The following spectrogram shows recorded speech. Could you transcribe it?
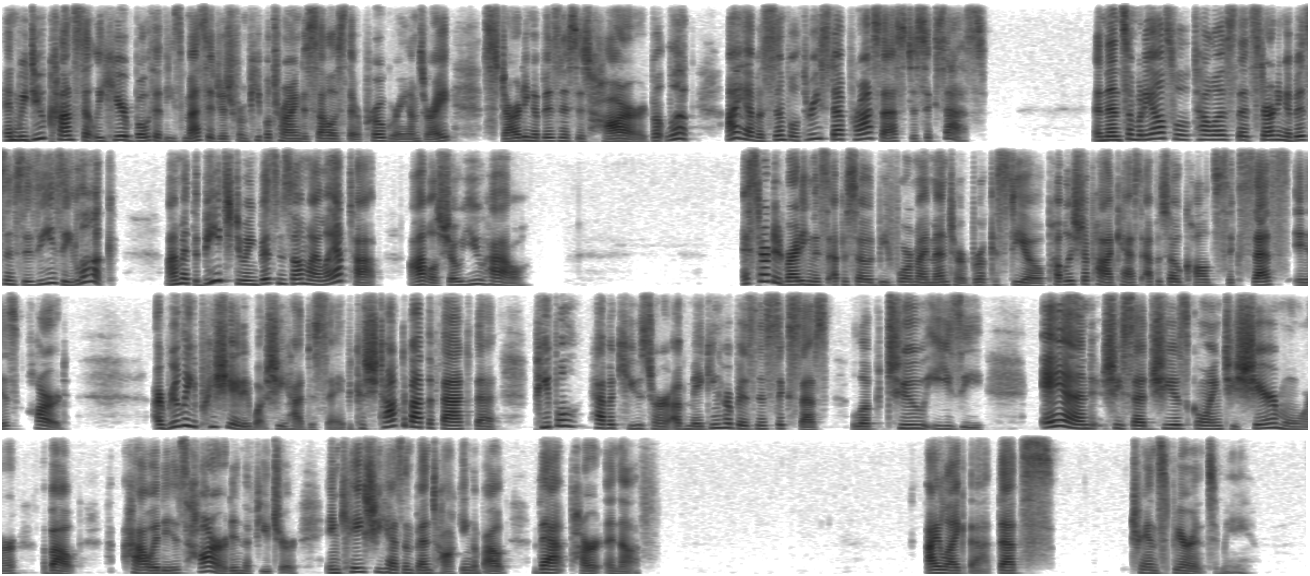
And we do constantly hear both of these messages from people trying to sell us their programs, right? Starting a business is hard, but look, I have a simple three step process to success. And then somebody else will tell us that starting a business is easy. Look, I'm at the beach doing business on my laptop. I will show you how. I started writing this episode before my mentor, Brooke Castillo, published a podcast episode called Success is Hard. I really appreciated what she had to say because she talked about the fact that people have accused her of making her business success look too easy. And she said she is going to share more about how it is hard in the future in case she hasn't been talking about that part enough. I like that. That's transparent to me.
